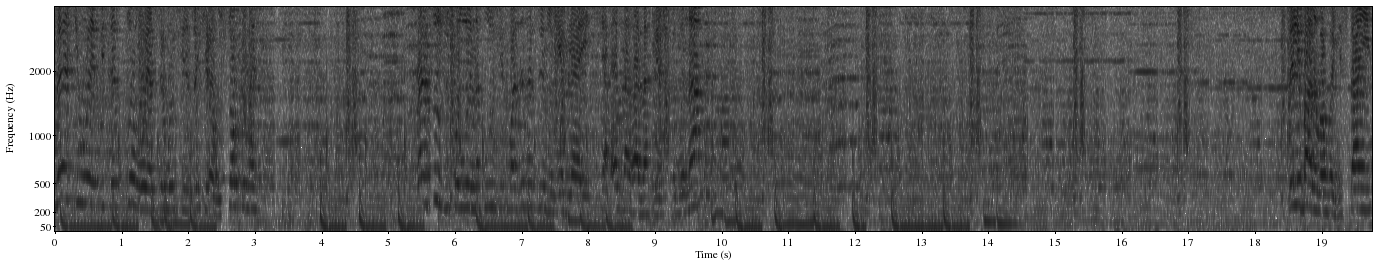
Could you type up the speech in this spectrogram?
Нарешті уряд після того, як зробив ці до хіра високими. Французи, коли на полицях магазину з'являється одна гарна пляшка вина. Талібани в Афганістані.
